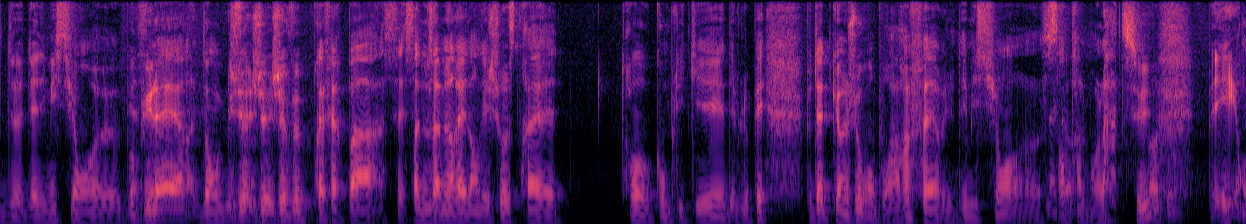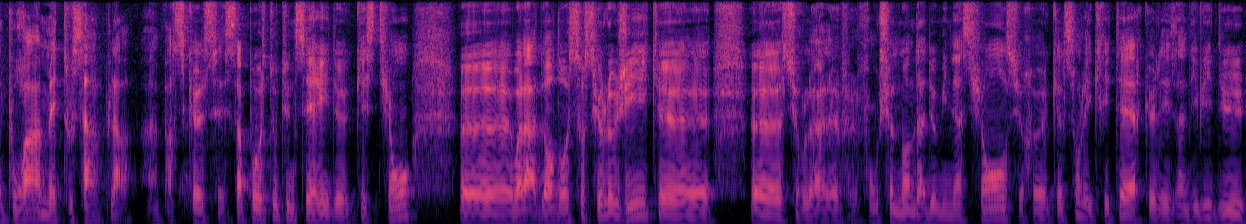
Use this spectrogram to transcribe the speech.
d'émission euh, populaire, donc je, je, veux, préfère pas. Ça nous amènerait dans des choses très trop compliquées, développées. Peut-être qu'un jour on pourra refaire une émission euh, centralement là-dessus et on pourra mettre tout ça à plat, hein, parce que ça pose toute une série de questions, euh, voilà, d'ordre sociologique, euh, euh, sur le fonctionnement de la domination, sur quels sont les critères que les individus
